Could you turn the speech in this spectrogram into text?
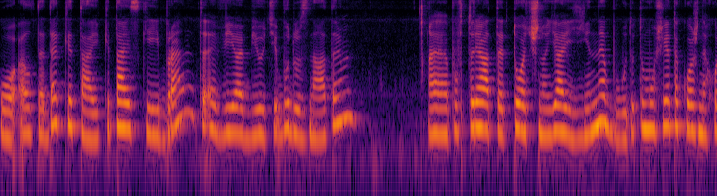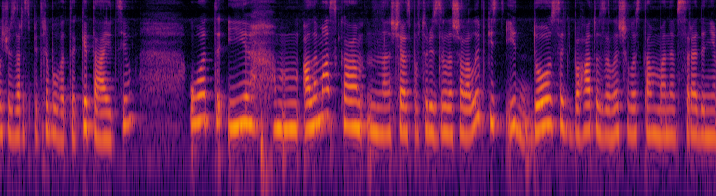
Co. Ltd. Китай. Китайський бренд е, Via Beauty буду знати. Е, Повторяти точно я її не буду, тому що я також не хочу зараз підтримувати китайців. От, і, але маска, ще раз повторюсь, залишала липкість і досить багато залишилось там в мене всередині.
